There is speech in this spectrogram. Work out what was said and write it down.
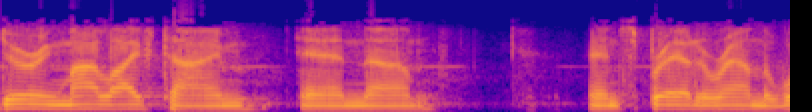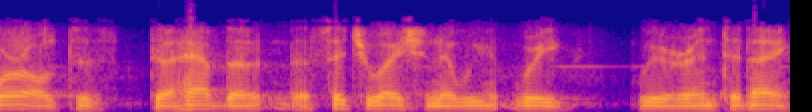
during my lifetime and um, and spread around the world to to have the, the situation that we, we we are in today.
